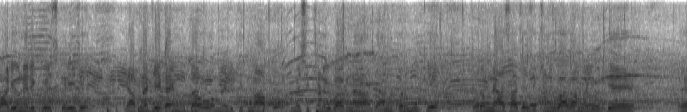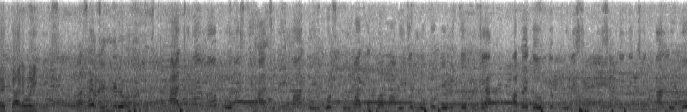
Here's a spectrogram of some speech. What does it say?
વાલીઓને રિક્વેસ્ટ કરી છે કે આપના જે કાંઈ મુદ્દાઓ અમને લિખિતમાં આપો. અમે શિક્ષણ વિભાગના ધ્યાન ઉપર મૂકીએ ઓર અમને આશા છે શિક્ષણ વિભાગ આમાં યોગ્ય કાર્યવાહી કરશે. પોલીસની હાજરીમાં તોડફોડ સ્કૂલમાં કરવામાં આવી છે. લોકો કેવી રીતે ઘૂસ્યા? આપણે કહ્યું કે પોલીસ નથી છતાં લોકો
